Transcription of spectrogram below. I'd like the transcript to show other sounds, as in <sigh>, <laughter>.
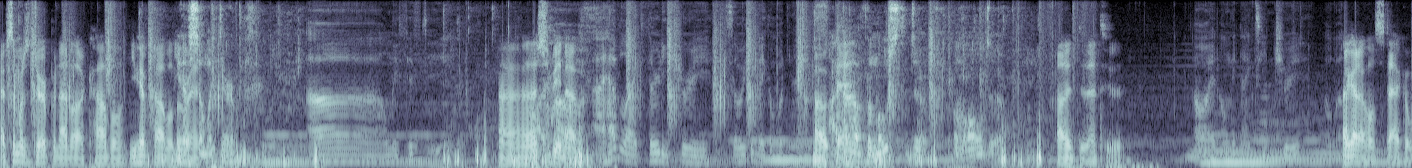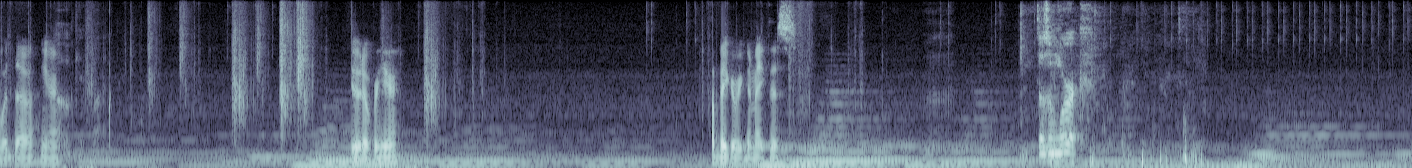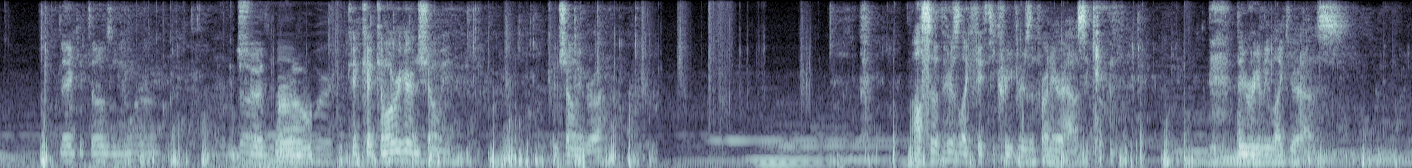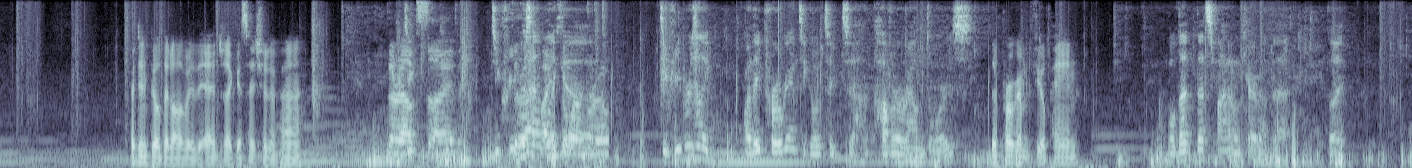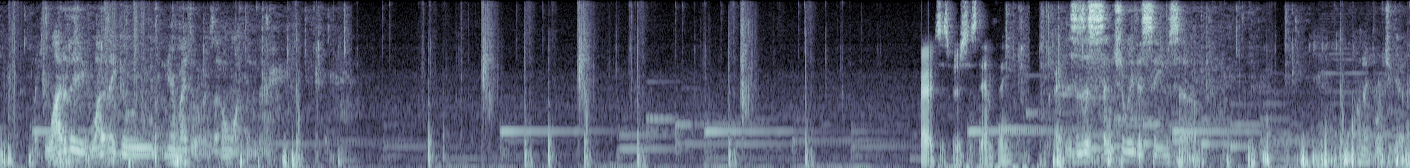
I have so much dirt, but not a lot of cobble. You have cobble, You though, have right? so much derp. Uh, only 50. uh, that should be enough. I have like 33, so we can make a wooden house. Okay. I have the most derp of all derp. I'll do that too. Oh, wait, only 19 tree? Oh well. I got a whole stack of wood, though. Here, Oh, okay, fine. do it over here. How big are we gonna make this? Doesn't work. Think it doesn't work. It should, does bro. work. C c come over here and show me. Come show me, bro. <laughs> Also, there's like 50 creepers in front of your house again. <laughs> they really like your house. I didn't build it all the way to the edge. I guess I should have, huh? They're outside. Do creepers have like door, a? bro. Do creepers like? Are they programmed to go to to hover around doors? They're programmed to feel pain. Well, that that's fine. I don't care about that. But like, why do they why do they go near my doors? I don't want them there. Alright, let's just finish this damn thing. Alright, this is essentially the same setup. Oh no, where'd you go?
